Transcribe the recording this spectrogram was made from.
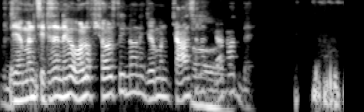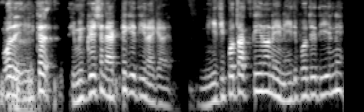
ජර්මන් සිටිසන් නෙවෙයි all of shelf ඉන්නවනේ ජර්මන් චාන්සලර් ඔව්. යටවත් බෑ මොකද ඒක ඉමිග්‍රේෂන් ඇක්ට් එකේ තියෙන يعني නීති පොතක් තියෙනවනේ නීති පොතේ තියෙන්නේ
